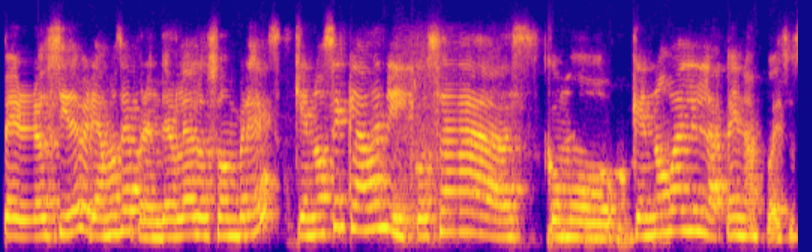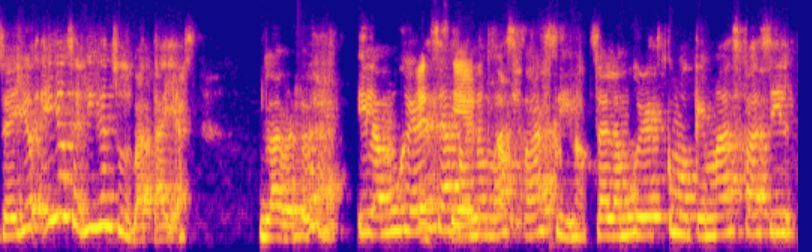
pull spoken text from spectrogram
pero sí deberíamos de aprenderle a los hombres que no se clavan en cosas como que no valen la pena, pues, o sea, ellos, ellos eligen sus batallas, la verdad, y la mujer es se más fácil, o sea, la mujer es como que más fácil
